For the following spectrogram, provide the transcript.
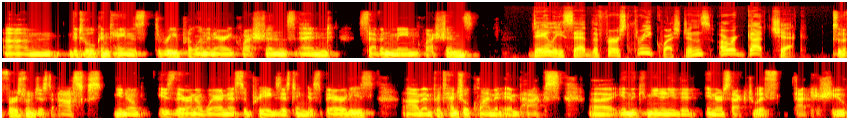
Um, the tool contains three preliminary questions and seven main questions. Dayley said the first three questions are a gut check. So the first one just asks, you know, is there an awareness of pre-existing disparities um, and potential climate impacts uh, in the community that intersect with that issue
